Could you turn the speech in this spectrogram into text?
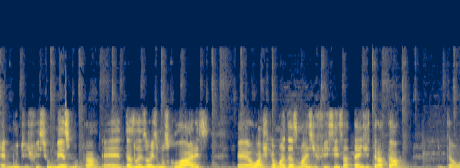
É muito difícil mesmo, tá? É, das lesões musculares, é, eu acho que é uma das mais difíceis até de tratar. Então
